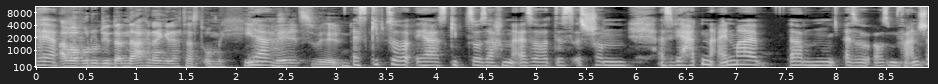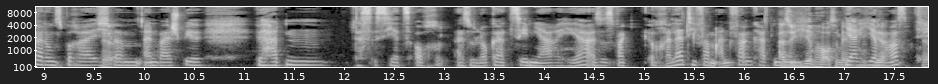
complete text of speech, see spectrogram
ja, aber wo du dir dann Nachhinein gedacht hast, um Himmels Willen. Es gibt so, ja, es gibt so Sachen. Also das ist schon, also wir hatten einmal, ähm, also aus dem Veranstaltungsbereich ähm, ein Beispiel. Wir hatten das ist jetzt auch also locker zehn Jahre her. Also es war auch relativ am Anfang hatten also hier im Haus im ja hier im ja. Haus. Ja.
